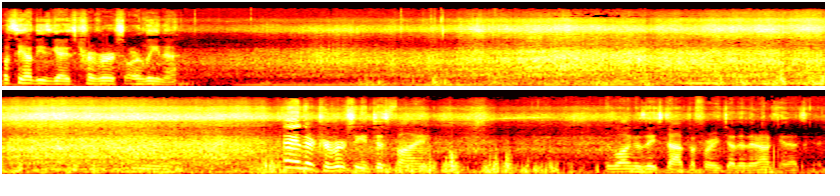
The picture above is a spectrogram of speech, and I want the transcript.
Let's see how these guys traverse Orlena. And they're traversing it just fine. As long as they stop before each other there. Okay, that's good.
